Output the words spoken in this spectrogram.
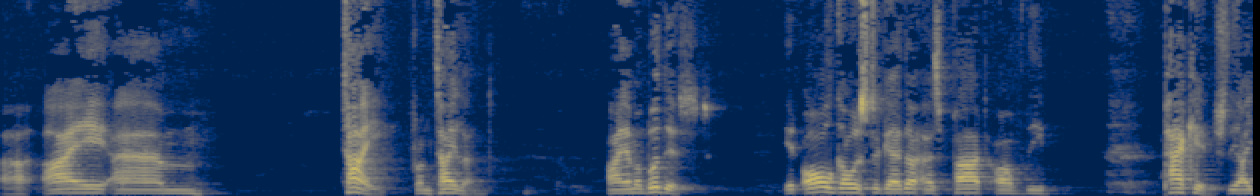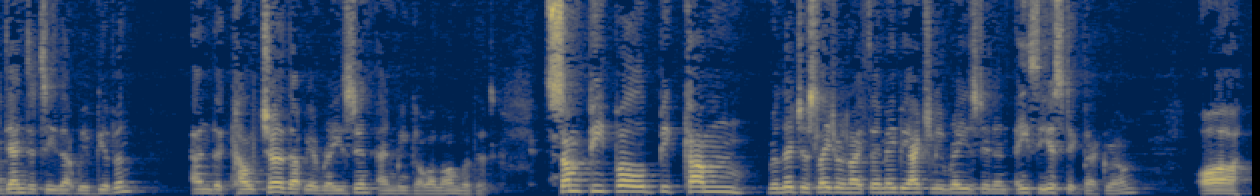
Uh, I am Thai from Thailand. I am a Buddhist. It all goes together as part of the package, the identity that we've given and the culture that we're raised in, and we go along with it. Some people become religious later in life. They may be actually raised in an atheistic background or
